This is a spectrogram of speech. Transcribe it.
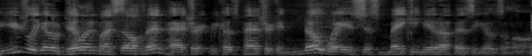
we usually go Dylan, myself, then Patrick because Patrick in no way is just making it up as he goes along.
